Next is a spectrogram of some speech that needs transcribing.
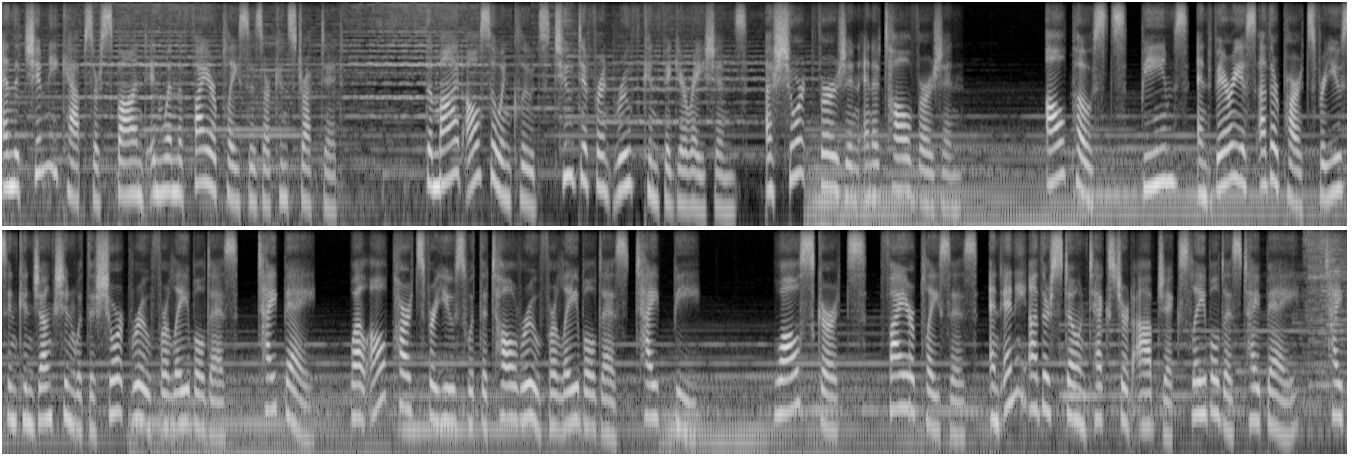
and the chimney caps are spawned in when the fireplaces are constructed. The mod also includes two different roof configurations, a short version and a tall version. All posts, beams, and various other parts for use in conjunction with the short roof are labeled as Type A, while all parts for use with the tall roof are labeled as Type B. Wall skirts, fireplaces, and any other stone textured objects labeled as Type A, Type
